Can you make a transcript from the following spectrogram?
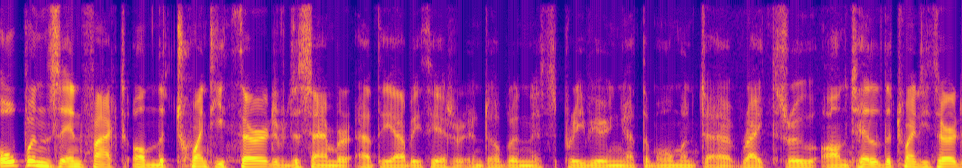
opens, in fact, on the 23rd of December at the Abbey Theatre in Dublin. It's previewing at the moment uh, right through until the 23rd,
